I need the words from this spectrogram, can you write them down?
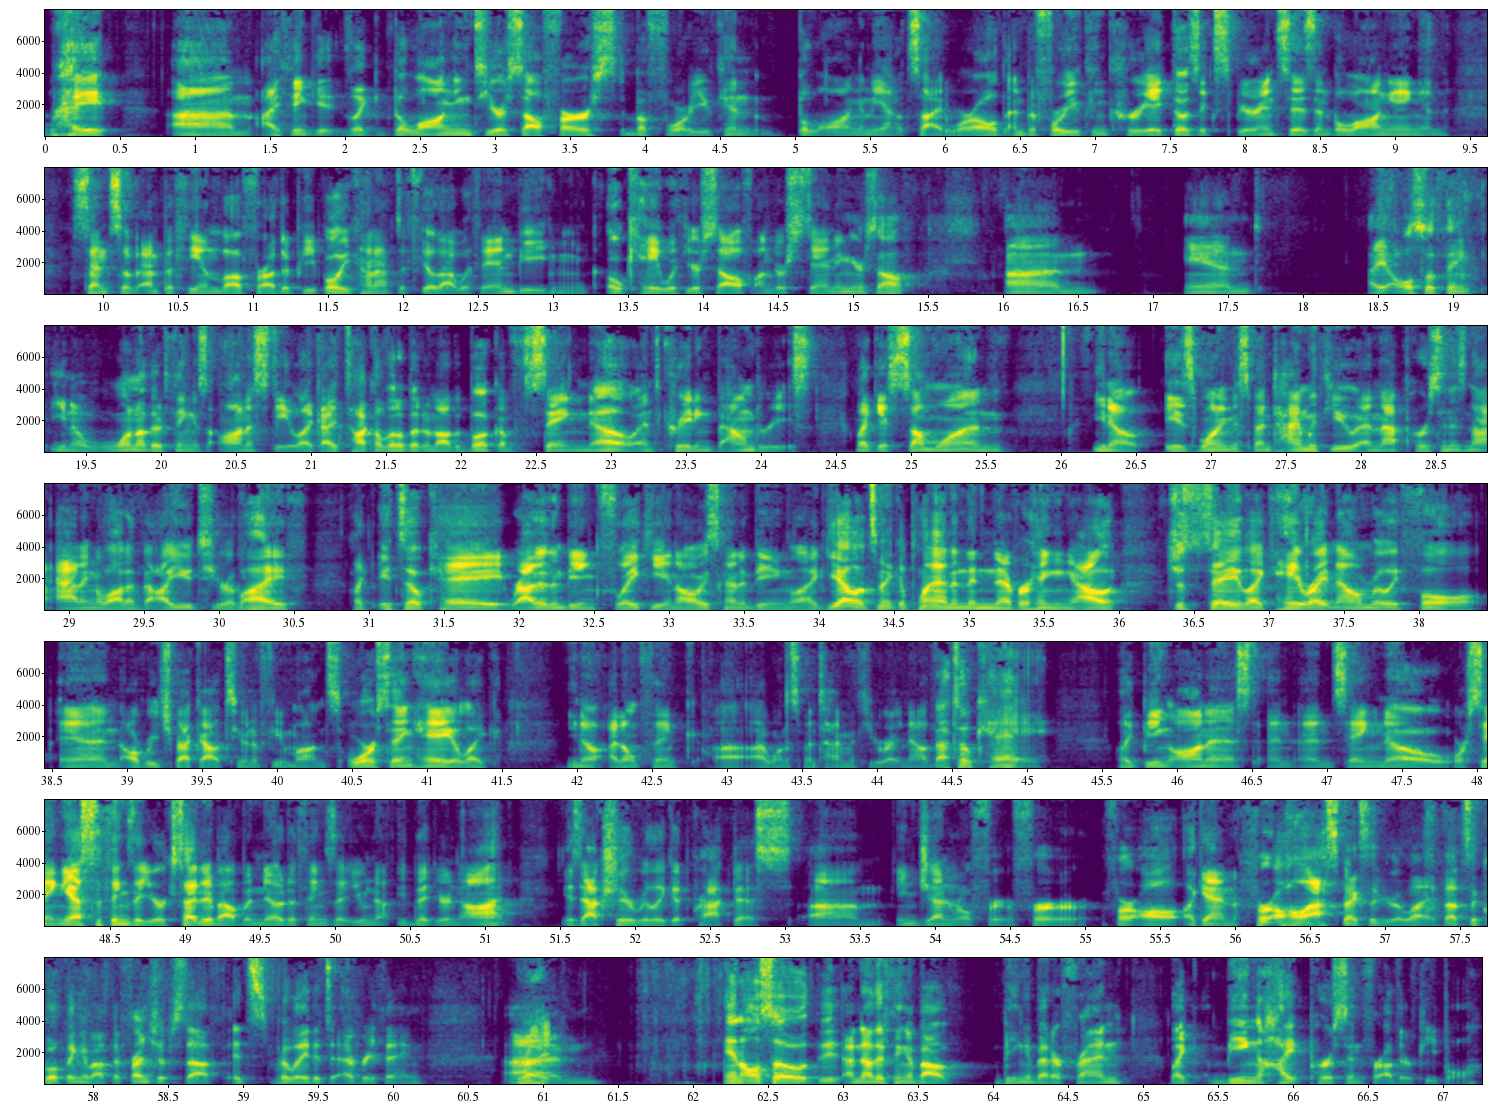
right? Um, I think it's like belonging to yourself first before you can belong in the outside world and before you can create those experiences and belonging and sense of empathy and love for other people. You kind of have to feel that within, being okay with yourself, understanding yourself. Um, and I also think, you know, one other thing is honesty. Like I talk a little bit about the book of saying no and creating boundaries. Like if someone, you know, is wanting to spend time with you and that person is not adding a lot of value to your life, like it's okay rather than being flaky and always kind of being like, yeah, let's make a plan and then never hanging out. Just say like, hey, right now I'm really full and I'll reach back out to you in a few months. Or saying, hey, like, you know, I don't think uh, I want to spend time with you right now. That's okay like being honest and and saying no or saying yes to things that you're excited about but no to things that you not that you're not is actually a really good practice um, in general for for for all again for all aspects of your life. That's the cool thing about the friendship stuff. It's related to everything. Right. Um, and also the, another thing about being a better friend, like being a hype person for other people.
